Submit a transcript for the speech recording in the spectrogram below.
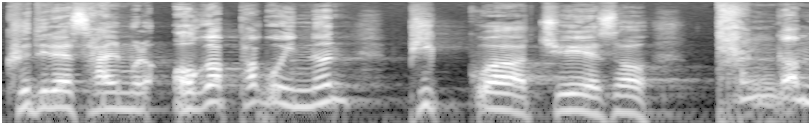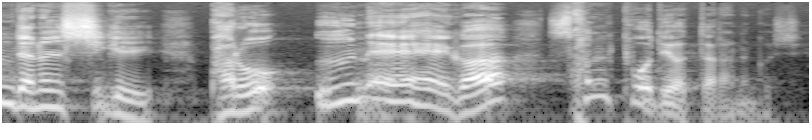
그들의 삶을 억압하고 있는 빛과 죄에서 탕감되는 시기 바로 은혜의 해가 선포되었다는 것이에요.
